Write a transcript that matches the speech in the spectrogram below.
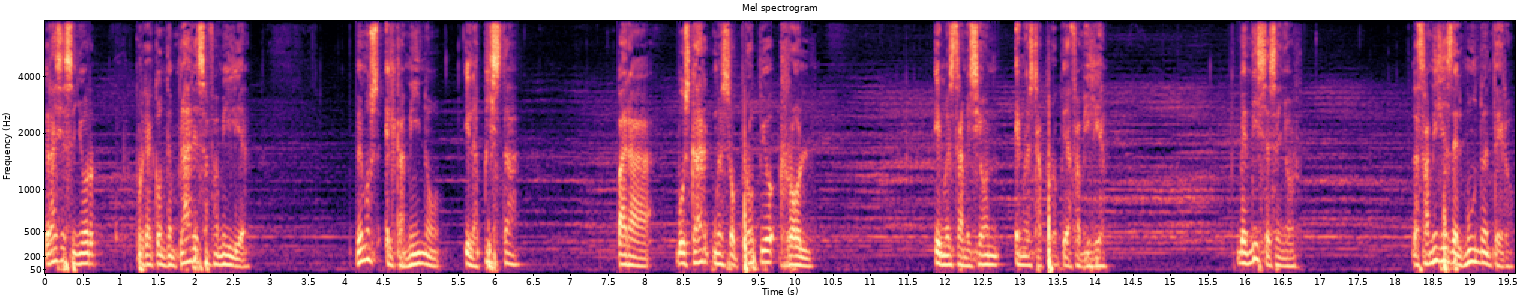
Gracias Señor porque al contemplar esa familia vemos el camino y la pista para buscar nuestro propio rol y nuestra misión en nuestra propia familia. Bendice, Señor, las familias del mundo entero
